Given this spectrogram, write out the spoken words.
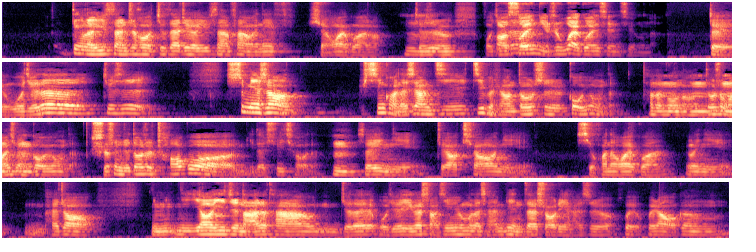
定了预算之后，就在这个预算范围内选外观了。嗯就是我觉啊，得，所以你是外观先行的。对，我觉得就是市面上新款的相机基本上都是够用的，它的功能都是完全够用的，是，甚至都是超过你的需求的。嗯所以你只要挑你喜欢的外观，因为你你拍照，你你要一直拿着它，你觉得我觉得一个赏心悦目的产品在手里还是会会让我更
